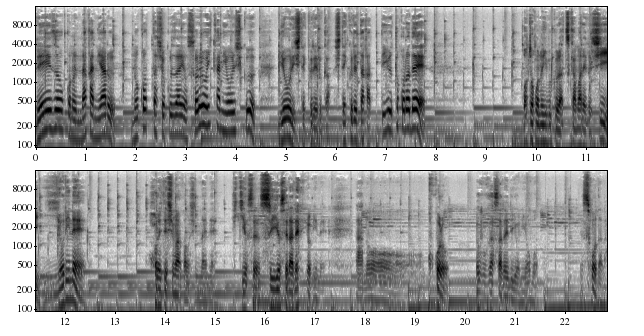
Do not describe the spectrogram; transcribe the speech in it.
冷蔵庫の中にある残った食材をそれをいかに美味しく料理してくれるかしてくれたかっていうところで男の胃袋はつかまれるしよりね惚れてしまうかもしれないね引き寄せ吸い寄せられるようにねあのー、心を動かされるように思うそうだな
